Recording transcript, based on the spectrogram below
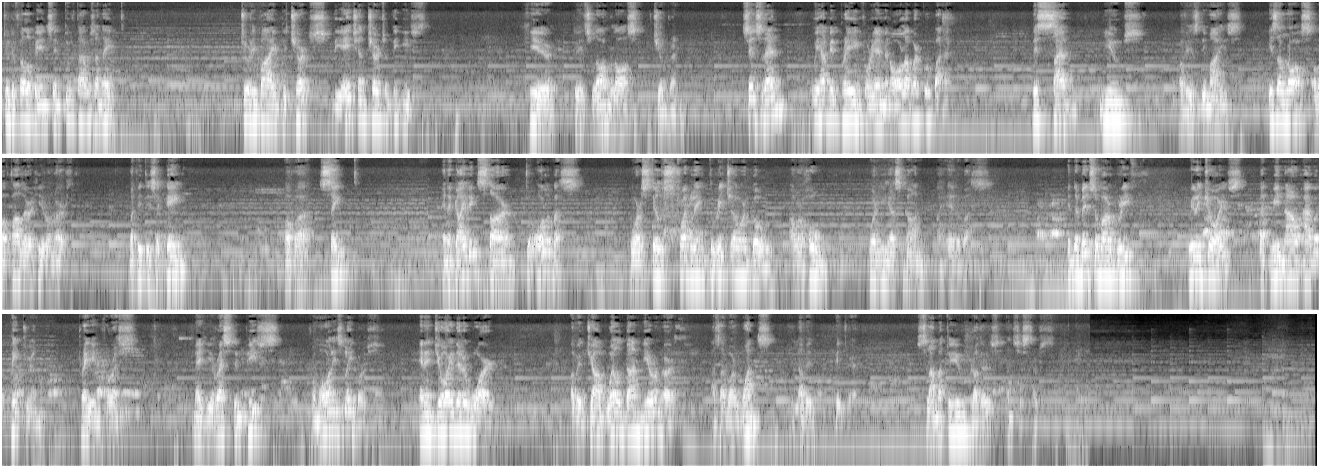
to the Philippines in 2008 to revive the church, the ancient church of the East, here to its long lost children. Since then, we have been praying for him in all our kurbana. This sad news of his demise is a loss of a father here on earth, but it is a gain of a saint and a guiding star to all of us who are still struggling to reach our goal, our home, where He has gone ahead of us. In the midst of our grief, we rejoice that we now have a patron praying for us. May he rest in peace from all his labors and enjoy the reward of a job well done here on earth as our once beloved patriarch. Salamat to you, brothers and sisters.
